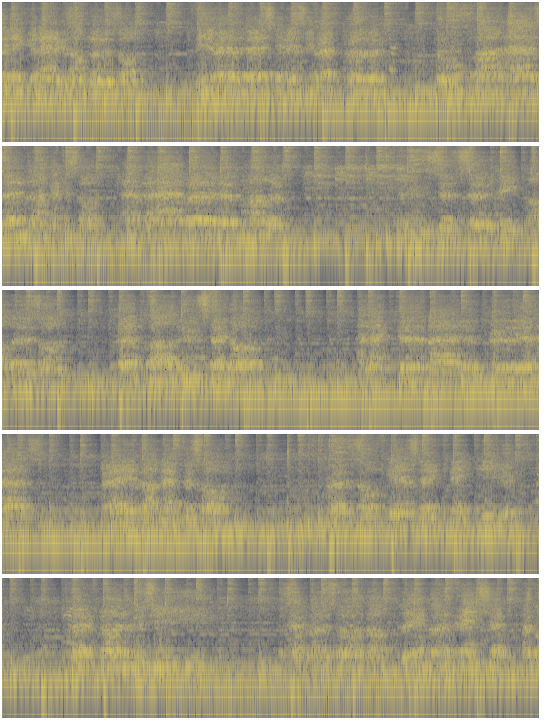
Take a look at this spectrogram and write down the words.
we denken ergens anders om. Vieren de restje is die teruggerukt. De hoek van ijzer drank en gestopt. En we hebben hem alle. De Lucerse griep alles op. De van huis te gaan. En lekker met een goede ijs. En dan even schoon. Druk naar de muziek. Zet maar eens wat op, drink maar een feestje. Het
